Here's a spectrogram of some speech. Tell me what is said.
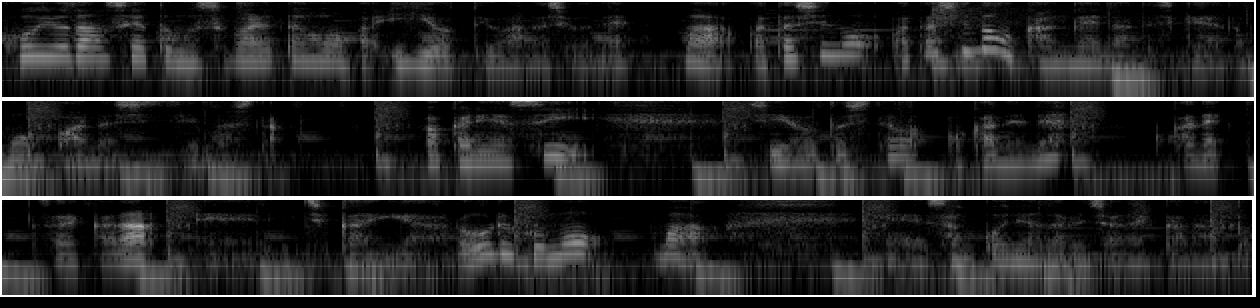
こういう男性と結ばれた方がいいよっていう話をねまあ私の私の考えなんですけれどもお話ししていました。分かりやすい。指標としてはお金ね。金それから、えー、時間や労力もまあ、え参考にはなるんじゃないかなと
